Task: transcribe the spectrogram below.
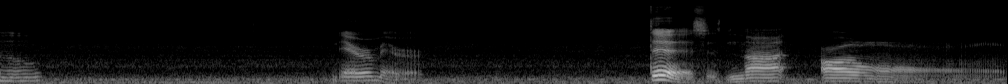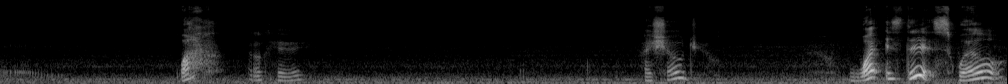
Oh. Mirror, mirror. This is not all. What? Okay. I showed you. what is this? Well,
